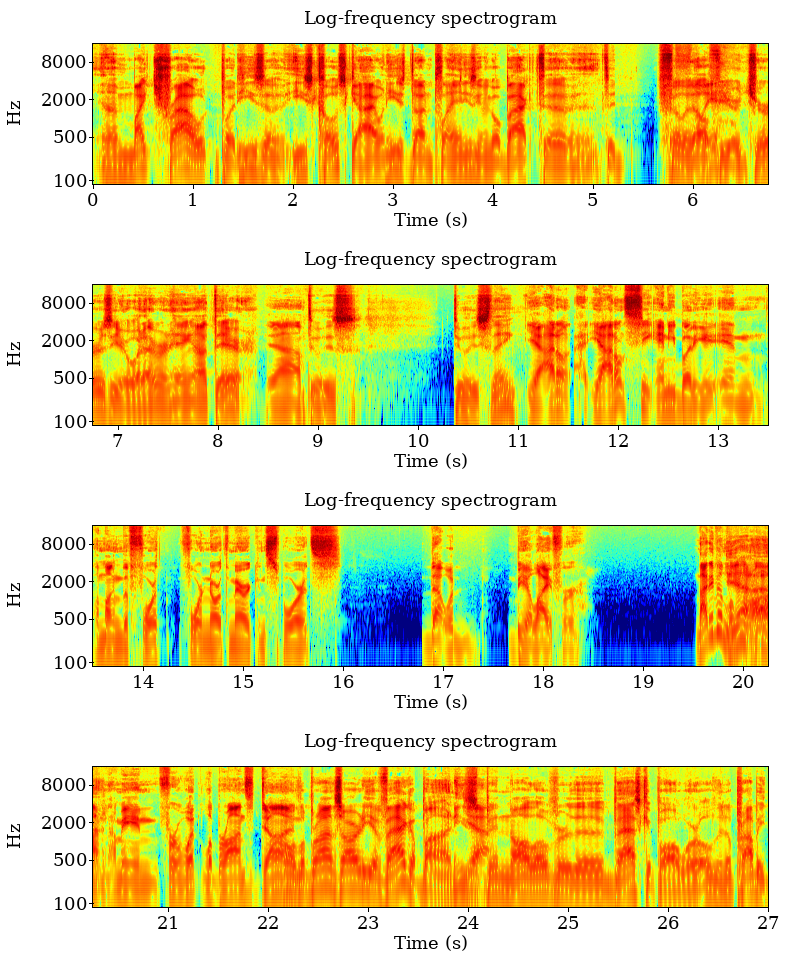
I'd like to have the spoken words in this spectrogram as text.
You know, Mike Trout, but he's a East Coast guy. When he's done playing, he's going to go back to to Philadelphia Philly? or Jersey or whatever and hang out there. Yeah, do his do his thing. Yeah, I don't. Yeah, I don't see anybody in among the four four North American sports that would be a lifer. Not even Yeah. LeBron. I mean, for what LeBron's done. Oh, LeBron's already a vagabond. He's Yeah. been all over the basketball world, and he'll probably.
